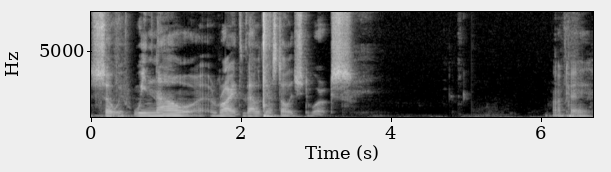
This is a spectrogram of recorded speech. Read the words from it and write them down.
So if we now write valet install, it works. Okay,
